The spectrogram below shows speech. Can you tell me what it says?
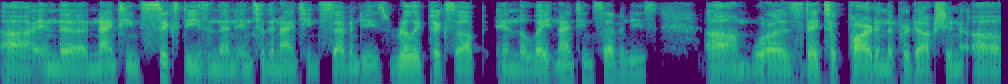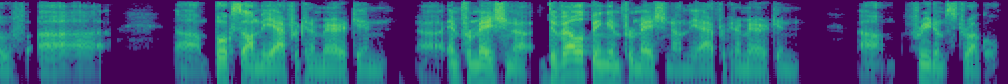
uh, in the 1960s and then into the 1970s really picks up in the late 1970s, um, was they took part in the production of uh, um, books on the African American uh, information, uh, developing information on the African American um, freedom struggle.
